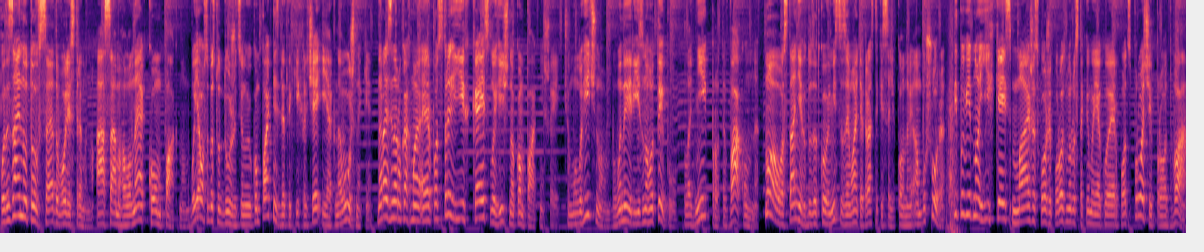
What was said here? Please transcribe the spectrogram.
По дизайну то все доволі стримано, а саме головне компактно, бо я особисто дуже ціную компактність для таких речей, як навушники. Наразі на руках маю AirPods 3 і їх кейс логічно компактніший. Чому логічно? Бо вони різного типу, складні проти вакуумних. Ну а у останніх додаткове місце займають якраз таки силіконові амбушури. Відповідно, їх кейс майже схожий по розміру з такими, як у AirPods Pro чи Pro 2.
